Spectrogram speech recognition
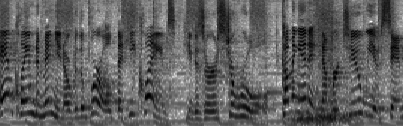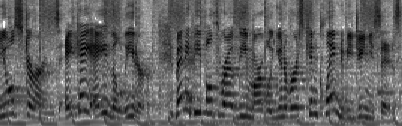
and claim dominion over the world that he claims he deserves to rule. Coming in at number 2 we have Samuel Sterns, aka the Leader. Many people throughout the Marvel universe can claim to be geniuses,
